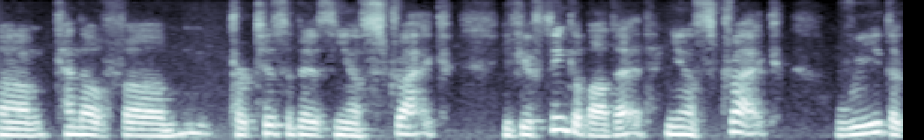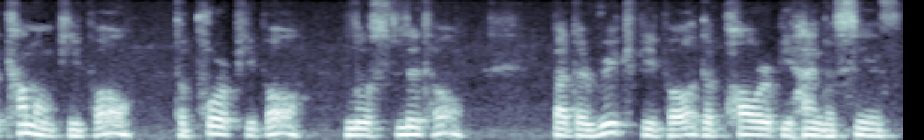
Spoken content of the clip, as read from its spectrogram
um, kind of um, participates in a strike. If you think about that, in a strike, we, the common people, the poor people, lose little, but the rich people, the power behind the scenes,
